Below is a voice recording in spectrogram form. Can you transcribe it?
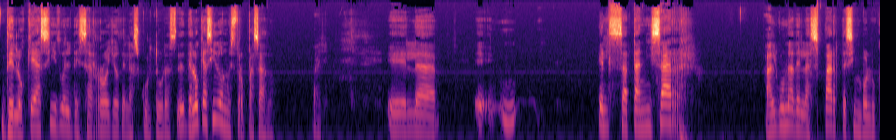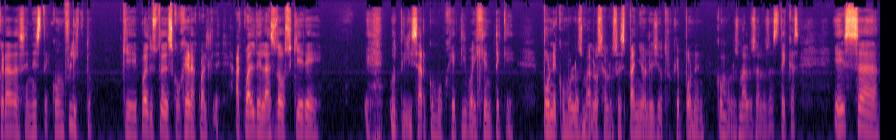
de lo que ha sido el desarrollo de las culturas, de, lo que ha sido nuestro pasado. Vaya. El, eh, el satanizar alguna de las partes involucradas en este conflicto, que puede usted escoger a cuál, a de las dos quiere utilizar como objetivo. Hay gente que pone como los malos a los españoles y otro que ponen como los malos a los aztecas. Es, ah,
